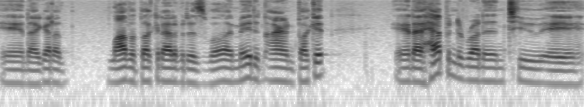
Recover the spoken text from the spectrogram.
and I got a lava bucket out of it as well. I made an iron bucket, and I happened to run into a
